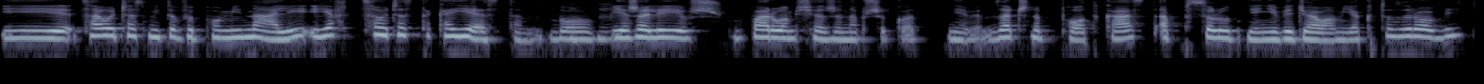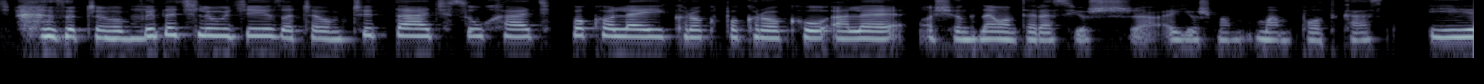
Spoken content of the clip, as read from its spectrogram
I cały czas mi to wypominali, i ja cały czas taka jestem, bo mhm. jeżeli już uparłam się, że na przykład, nie wiem, zacznę podcast, absolutnie nie wiedziałam, jak to zrobić. zaczęłam mhm. pytać ludzi, zaczęłam czytać, słuchać po kolei, krok po kroku, ale osiągnęłam teraz już, już mam, mam podcast. I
